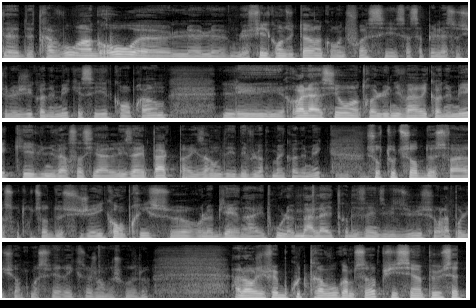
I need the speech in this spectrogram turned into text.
de, travaux. En gros, le, fil conducteur, encore une fois, ça s'appelle la sociologie économique, essayer de comprendre les relations entre l'univers économique et l'univers social, les impacts, par exemple, des développements économiques mhm. sur toutes sortes de sphères, sur toutes sortes de sujets, y compris sur le bien-être ou le mal-être des individus, sur la pollution atmosphérique, ce genre de choses-là. Alors, j'ai fait beaucoup de travaux comme ça, puis c'est un peu cette,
